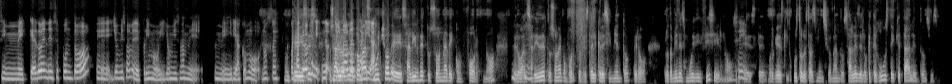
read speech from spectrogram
si me quedo en ese punto, eh, yo misma me deprimo y yo misma me, me iría como, no sé. o sea, creo que o sea lo, tomas mucho de salir de tu zona de confort, ¿no? Pero al salir de tu zona de confort, pues está el crecimiento, pero, pero también es muy difícil, ¿no? Porque, este, porque justo lo estás mencionando, sales de lo que te gusta y qué tal, entonces,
